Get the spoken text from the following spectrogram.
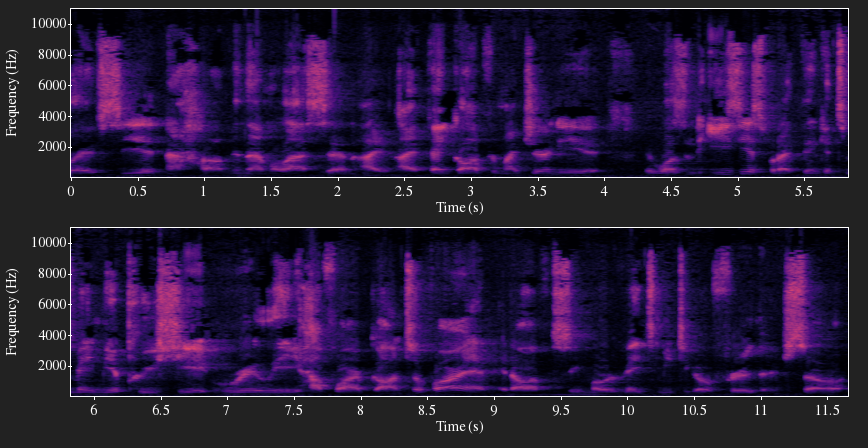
LAFC, and now I'm in the MLS. And I, I thank God for my journey. It, it, wasn't the easiest, but I think it's made me appreciate really how far I've gone so far, and it obviously motivates me to go further. So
